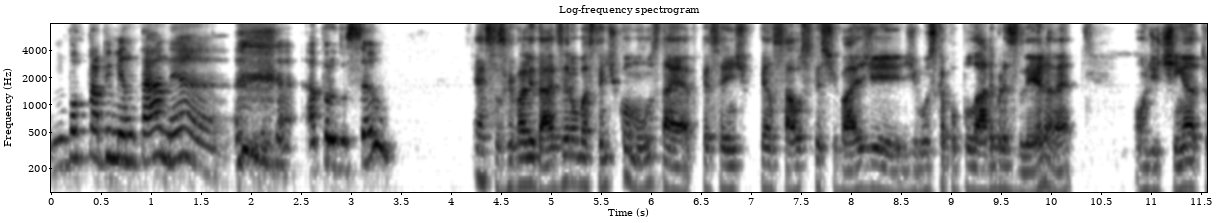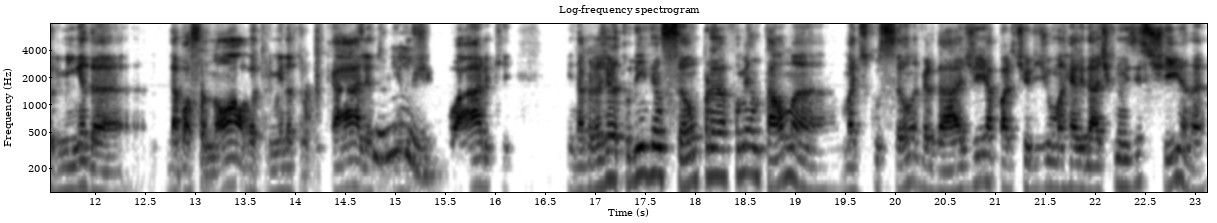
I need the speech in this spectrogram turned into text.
um pouco para pimentar, né? a produção. Essas rivalidades eram bastante comuns na época, se a gente pensar os festivais de, de música popular brasileira, né? Onde tinha a turminha da, da Bossa Nova, a turminha da Tropicália, a turminha do Chico Buarque. E, na verdade, era tudo invenção para fomentar uma, uma discussão, na verdade, a partir de uma realidade que não existia, né?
